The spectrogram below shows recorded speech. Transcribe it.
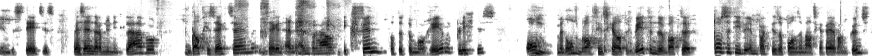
in de States is. Wij zijn daar nu niet klaar voor. Dat gezegd zijnde, ik zeg een en-en-verhaal, ik vind dat het een morele plicht is om met ons belastingsgeld, wetende wat de positieve impact is op onze maatschappij van kunst,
